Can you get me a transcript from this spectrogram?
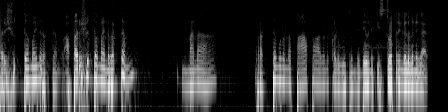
పరిశుద్ధమైన రక్తం. ఆ పరిశుద్ధమైన రక్తం మన రక్తములున్న పాపాలను కడుగుతుంది. దేవునికి స్తోత్రం కలుగునుగాక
